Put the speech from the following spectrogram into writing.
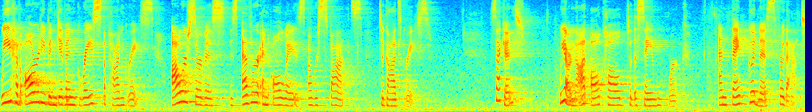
We have already been given grace upon grace. Our service is ever and always a response to God's grace. Second, we are not all called to the same work, and thank goodness for that.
